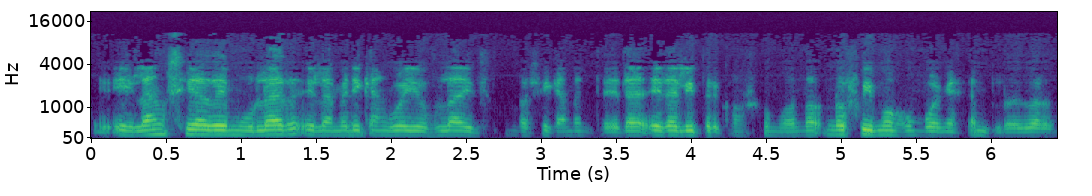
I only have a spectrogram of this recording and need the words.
el ansia de emular el American Way of Life, básicamente. Era, era el hiperconsumo. No, no fuimos un buen ejemplo, Eduardo.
